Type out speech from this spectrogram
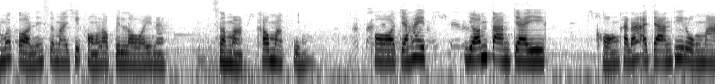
เมื่อก่อนนี้สมาชิกของเราเป็นร้อยนะ สมัครเข้ามากลุ่ม พอจะให้ย้อมตามใจของคณะอาจารย์ที่ลงมา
